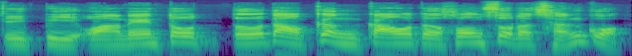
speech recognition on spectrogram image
比比往年都。得到更高的丰硕的成果。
